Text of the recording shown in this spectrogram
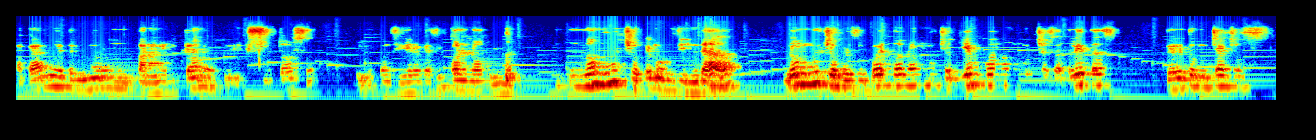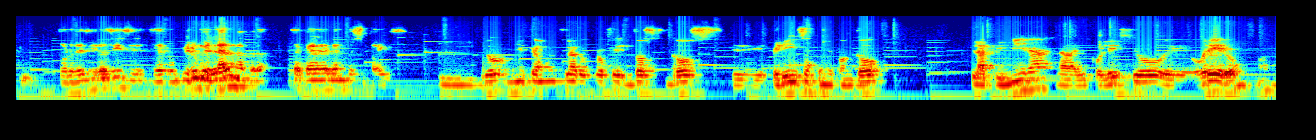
acabamos de terminar un panamericano exitoso, y considero que así, con lo no mucho que hemos brindado, no mucho presupuesto, no mucho tiempo, no muchos atletas, pero estos muchachos, por decirlo así, se rompieron el alma para sacar adelante a su país. Y yo me queda muy claro, profe, dos, dos eh, experiencias que me contó. La primera, la del colegio eh, obrero, ¿no?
